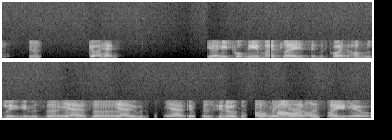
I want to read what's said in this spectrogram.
yeah. Go ahead. Yeah, he put me in my place. It was quite humbling. It was. Uh, yes, it was, uh, yes, it was. Yes. It was. You know, the, the Only power journalists and like you.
